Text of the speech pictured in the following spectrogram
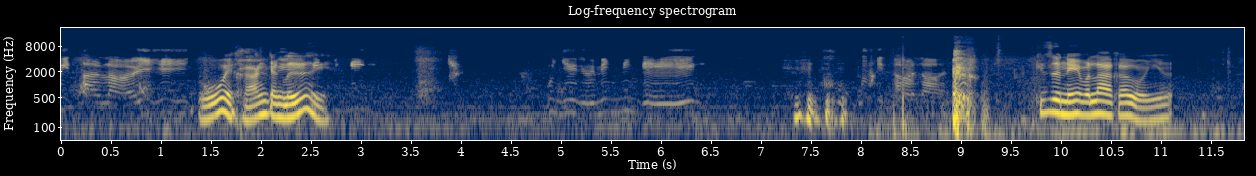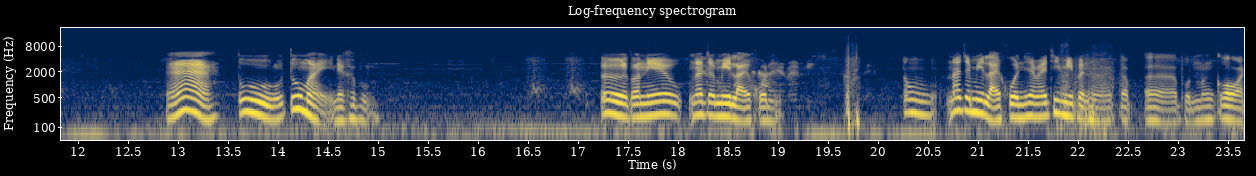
ผิดอะไรโอ้ยค้างจังเลยนิ่งๆกูยืนอยู่นิ่งๆเองกูผิดอะไรคิซึเนะมันลากเข้าอย่างเงี้ยอ่าตู้ตู้ใหม่เนะครับผม เออ ตอนนี้น่าจะมีหลายคนไม่มีต้องน่าจะมีหลายคนใช่ไหมที่มีปัญหากับเอ่อผลมังกร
